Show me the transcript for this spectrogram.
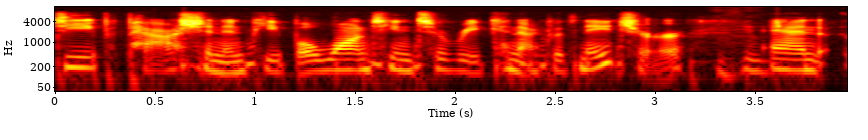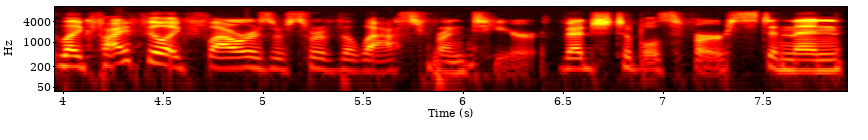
deep passion in people wanting to reconnect with nature. Mm-hmm. And like, I feel like flowers are sort of the last frontier vegetables first, and then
